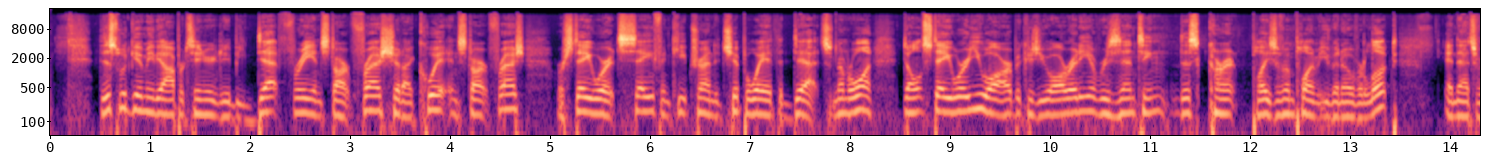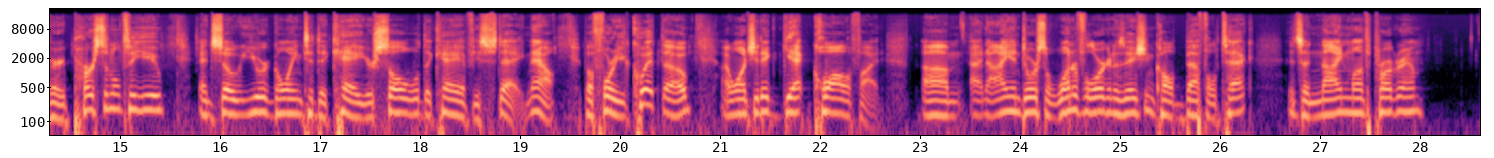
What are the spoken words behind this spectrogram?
This would give me the opportunity to be debt free and start fresh. Should I quit and start fresh or stay where it's safe and keep trying to chip away at the debt? So, number one, don't stay where you are because you already are resenting this current place of employment. You've been overlooked and that's very personal to you. And so you are going to decay. Your soul will decay if you stay. Now, before you quit, though, I want you to get qualified. Um, and I endorse a wonderful organization called Bethel Tech. It's a nine month program.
